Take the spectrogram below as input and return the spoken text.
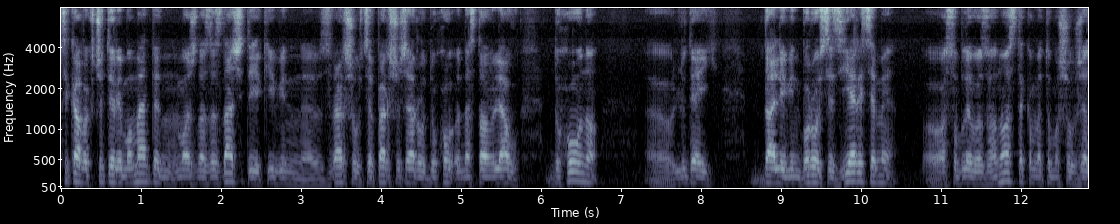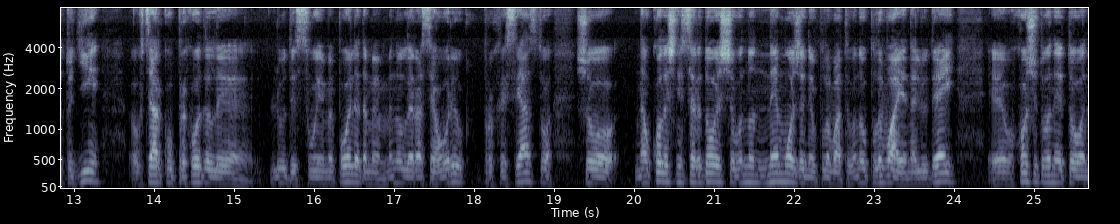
Е, Цікавих чотири моменти можна зазначити, які він е, звершував. Це в першу чергу духов... наставляв духовно е, людей. Далі він боровся з єресями, е, особливо з гностиками, тому що вже тоді в церкву приходили люди з своїми поглядами. Минулий раз я говорив про християнство, що навколишнє середовище воно не може не впливати, воно впливає на людей. Е, Хочуть вони того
